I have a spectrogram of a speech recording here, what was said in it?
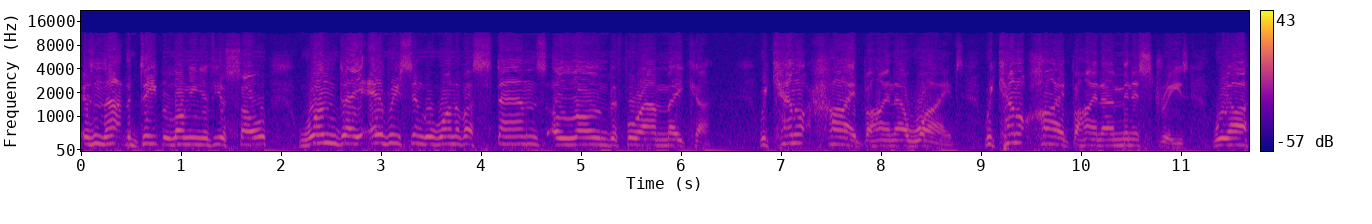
Isn't that the deep longing of your soul? One day every single one of us stands alone before our Maker. We cannot hide behind our wives. We cannot hide behind our ministries. We are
